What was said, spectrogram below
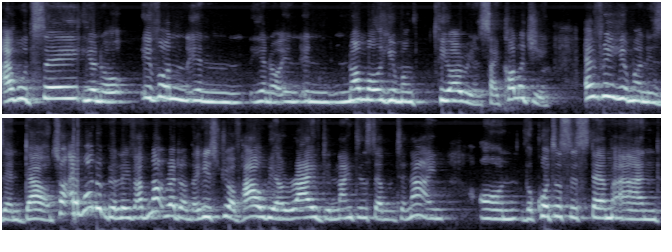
I would say, you know, even in, you know, in, in normal human theory and psychology, every human is endowed. So I want to believe, I've not read on the history of how we arrived in 1979 on the quota system and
